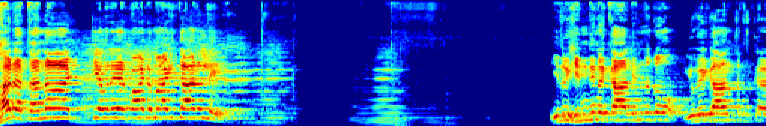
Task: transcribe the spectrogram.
ಭರತನಾಟ್ಯವನ್ನು ಏರ್ಪಾಡು ಮಾಡಿದ್ದಾನಲ್ಲಿ. ಇದು ಹಿಂದಿನ ಕಾಲದಿಂದನೂ ಯುಗಾಂತರ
